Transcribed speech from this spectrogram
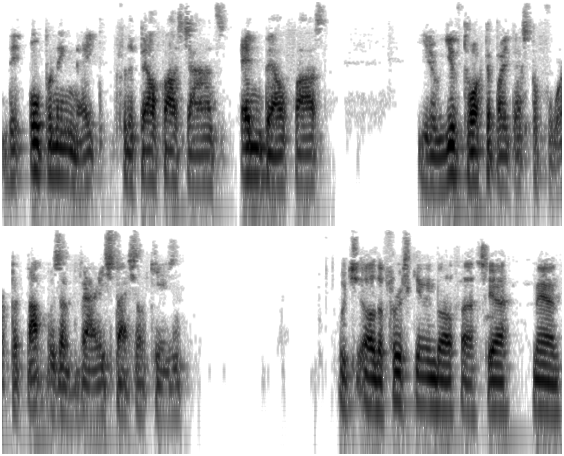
the opening night for the Belfast Giants in Belfast. You know, you've talked about this before, but that was a very special occasion. Which oh, the first game in Belfast. Yeah, man.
